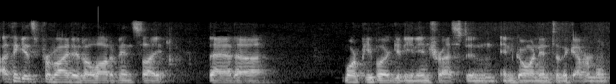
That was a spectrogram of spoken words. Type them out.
I think it's provided a lot of insight that uh, more people are getting interest in, in going into the government.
